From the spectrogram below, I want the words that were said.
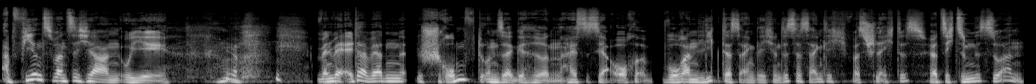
Ab 24 Jahren, oh je. Ja. Wenn wir älter werden, schrumpft unser Gehirn, heißt es ja auch. Woran liegt das eigentlich? Und ist das eigentlich was Schlechtes? Hört sich zumindest so an.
